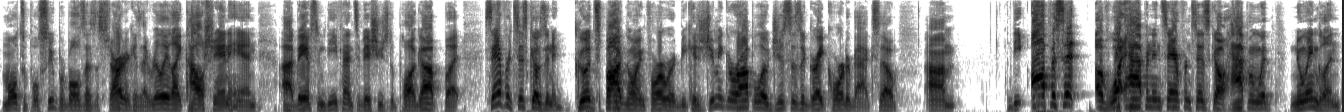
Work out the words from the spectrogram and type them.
multiple Super Bowls as a starter because I really like Kyle Shanahan. Uh, they have some defensive issues to plug up, but San Francisco's in a good spot going forward because Jimmy Garoppolo just is a great quarterback. So, um, the opposite of what happened in San Francisco happened with New England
